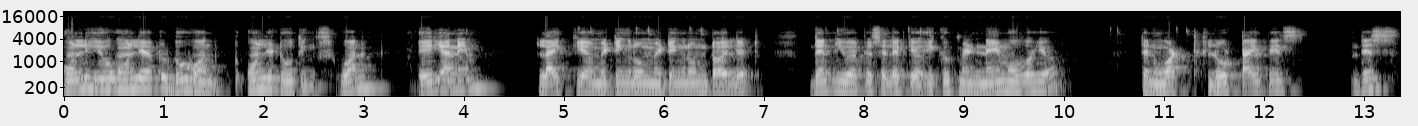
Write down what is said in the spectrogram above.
only you only have to do one only two things. One area name like your meeting room meeting room toilet then you have to select your equipment name over here. Then what load type is this?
